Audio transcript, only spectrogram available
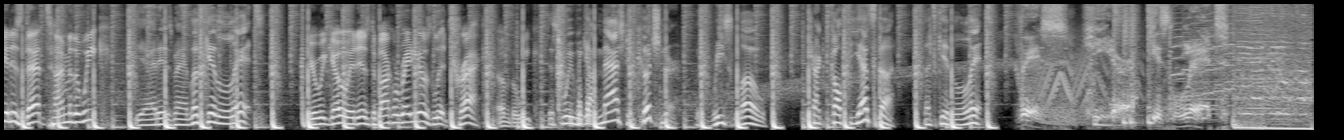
Right, Derek, it is that time of the week. Yeah, it is, man. Let's get lit. Here we go. It is Debacle Radio's lit track of the week. This week we got Mashed and Kushner with Reese Lowe. Track called Fiesta. Let's get lit. This here is lit.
